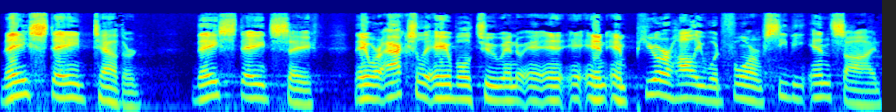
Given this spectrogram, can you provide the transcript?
They stayed tethered. They stayed safe. They were actually able to, in, in, in, pure Hollywood form, see the inside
